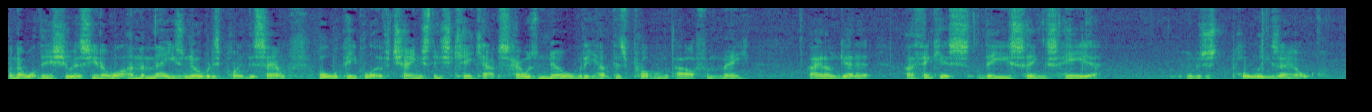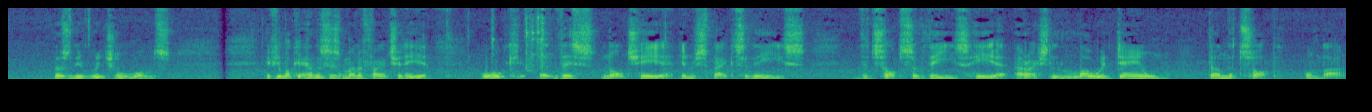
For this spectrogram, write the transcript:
I know what the issue is. You know what? I'm amazed nobody's pointed this out. All the people that have changed these keycaps, how has nobody had this problem apart from me? I don't get it. I think it's these things here. Let me just pull these out. Those are the original ones. If you look at how this is manufactured here, look at this notch here in respect to these. The tops of these here are actually lower down than the top on that.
